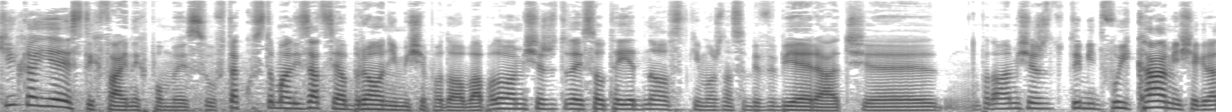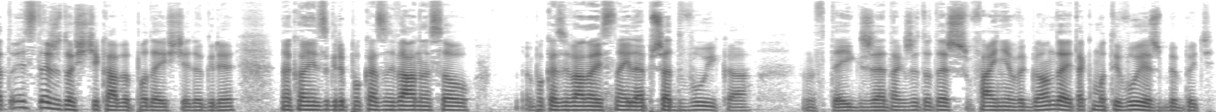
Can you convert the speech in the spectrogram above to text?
Kilka jest tych fajnych pomysłów. Ta kustomalizacja broni mi się podoba. Podoba mi się, że tutaj są te jednostki, można sobie wybierać. E, Podoba mi się, że tymi dwójkami się gra. To jest też dość ciekawe podejście do gry. Na koniec gry pokazywane są, pokazywana jest najlepsza dwójka w tej grze, także to też fajnie wygląda i tak motywuje, żeby być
